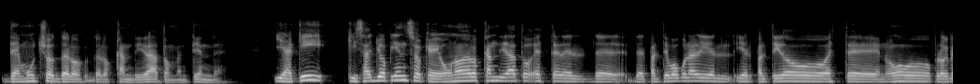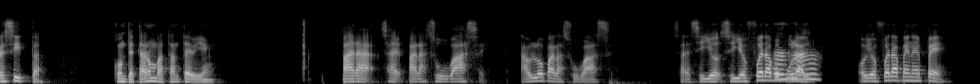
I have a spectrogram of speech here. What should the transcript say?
de muchos de los, de los candidatos, ¿me entiendes? Y aquí quizás yo pienso que uno de los candidatos este del, de- del Partido Popular y el, y el Partido este nuevo progresista contestaron bastante bien. Para, para su base. Hablo para su base. O sea, si yo, si yo fuera popular Ajá. o yo fuera PNP,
